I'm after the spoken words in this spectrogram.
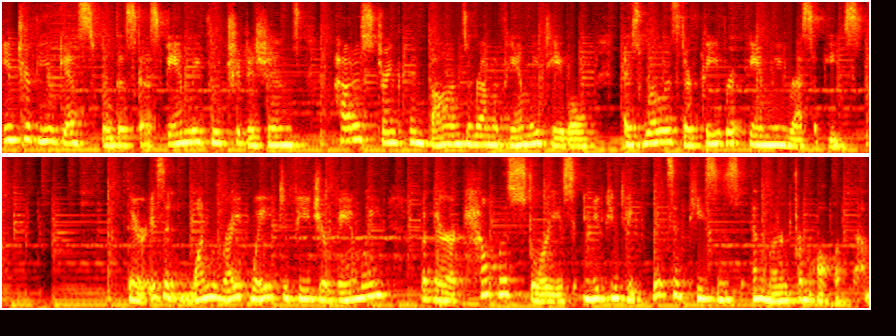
Interview guests will discuss family food traditions, how to strengthen bonds around the family table, as well as their favorite family recipes. There isn't one right way to feed your family, but there are countless stories, and you can take bits and pieces and learn from all of them.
